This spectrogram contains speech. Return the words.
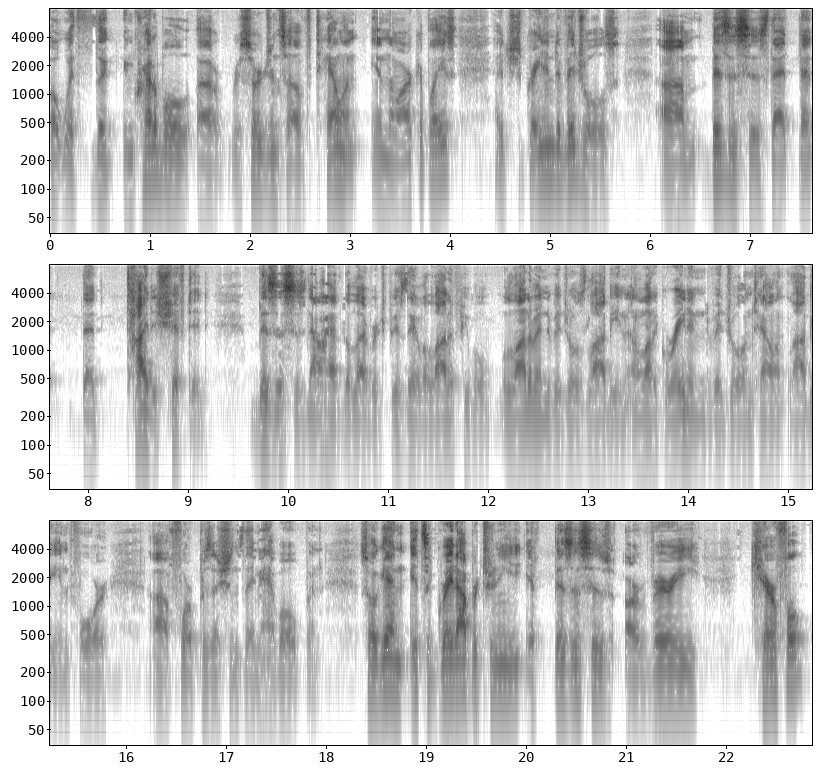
But with the incredible uh, resurgence of talent in the marketplace, it's great individuals, um, businesses that that that tide has shifted businesses now have the leverage because they have a lot of people, a lot of individuals lobbying, and a lot of great individual and talent lobbying for uh, for positions they may have open. So again, it's a great opportunity if businesses are very careful,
